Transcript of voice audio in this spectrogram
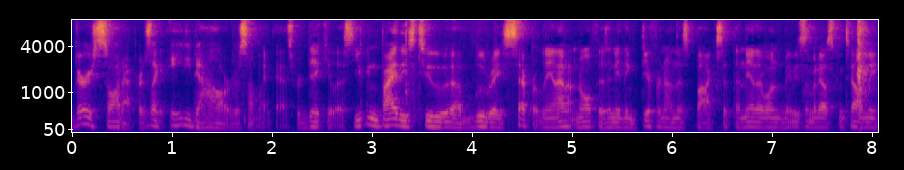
very sought after. It's like eighty dollars or something like that. It's ridiculous. You can buy these two uh, Blu-rays separately, and I don't know if there's anything different on this box set than the other ones. Maybe somebody else can tell me.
